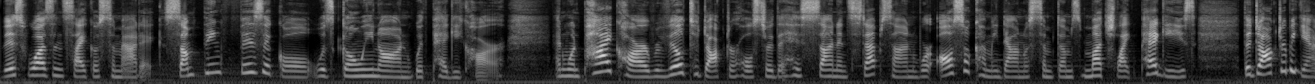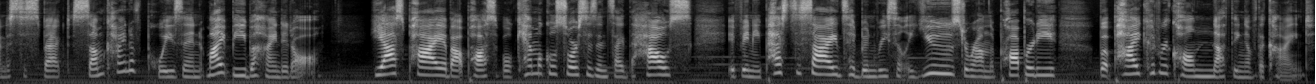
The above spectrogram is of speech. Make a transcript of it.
this wasn't psychosomatic. Something physical was going on with Peggy Carr. And when Pye Carr revealed to Dr. Holster that his son and stepson were also coming down with symptoms much like Peggy's, the doctor began to suspect some kind of poison might be behind it all. He asked Pye about possible chemical sources inside the house, if any pesticides had been recently used around the property, but Pye could recall nothing of the kind.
